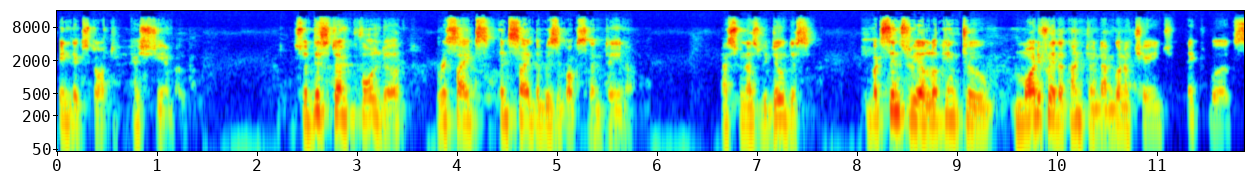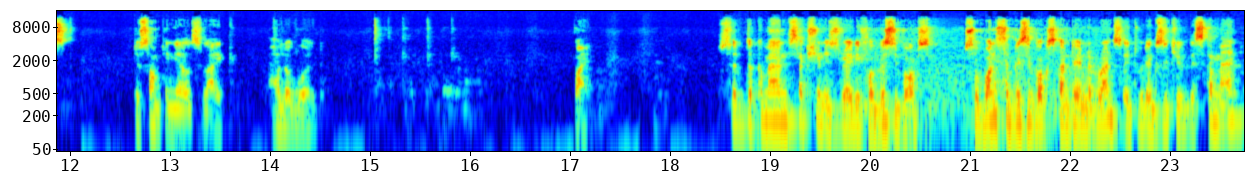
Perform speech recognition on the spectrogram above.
index.html. So this temp folder resides inside the busybox container as soon as we do this. But since we are looking to modify the content, I'm going to change it works to something else like hello world. Fine. So the command section is ready for busybox. So once the busybox container runs, it would execute this command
